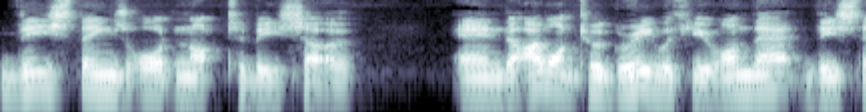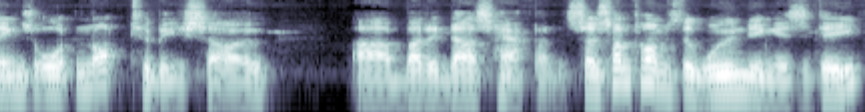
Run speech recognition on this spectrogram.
these things ought not to be so. And I want to agree with you on that. These things ought not to be so, uh, but it does happen. So sometimes the wounding is deep.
